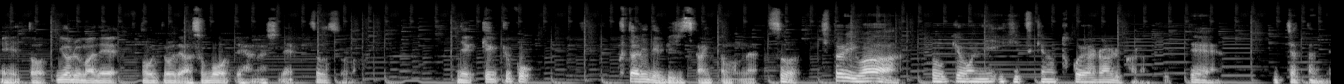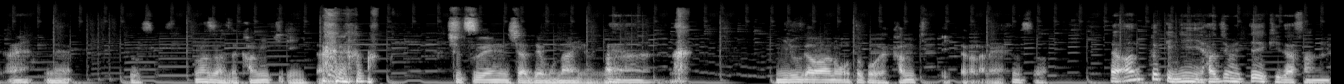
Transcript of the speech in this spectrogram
えっ、と、夜まで東京で遊ぼうって話で。そうそう。で、結局、二人で美術館行ったもんね。そう。一人は、東京に行きつけの床屋があるからって言って、行っちゃったんだよね。ね。そうそうそわざわざ髪切りに行ったね 出演者でもないのにう。ね。うん。見る側の男が髪切って行ったからね。そうそう。であの時に初めて木田さん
